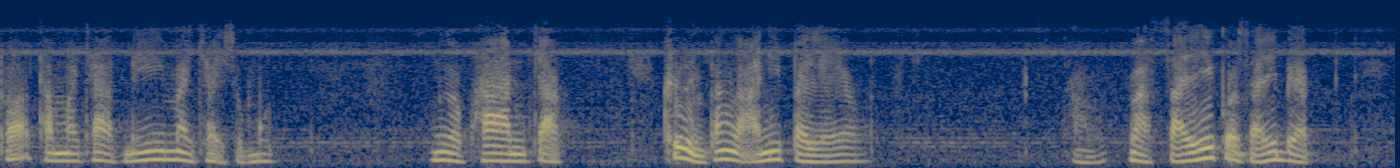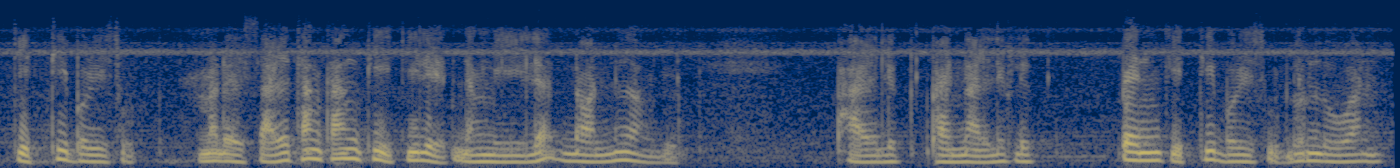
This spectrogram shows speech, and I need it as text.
เพราะธรรมชาตินี้ไม่ใช่สมมุติ เมื่อผ่านจากคลื่นทั้งหลายนี้ไปแล้วว่าใสก็ใสแบบจิตที่บริสุทธิ์มาได้ใสทั้งๆทที่กิเลสยังมีและนอนเนื่องอยู่ภายลึกภายในลึกๆ เป็นจิตที่บริสุทธิ์ล้วนๆ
